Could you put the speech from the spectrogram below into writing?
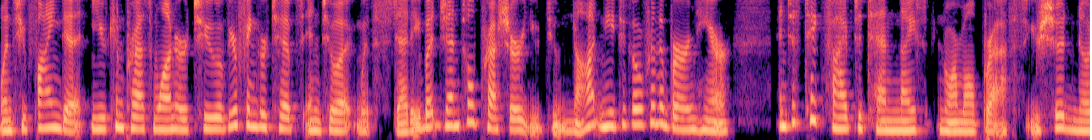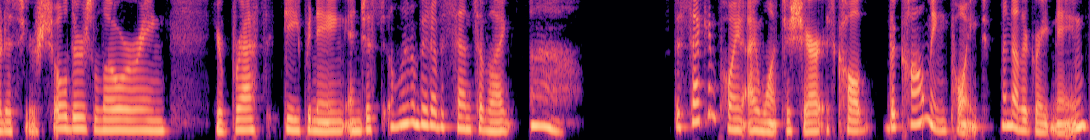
Once you find it, you can press one or two of your fingertips into it with steady but gentle pressure. You do not need to go for the burn here. And just take five to 10 nice normal breaths. You should notice your shoulders lowering, your breath deepening, and just a little bit of a sense of like, ah. Oh. The second point I want to share is called the calming point. Another great name.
